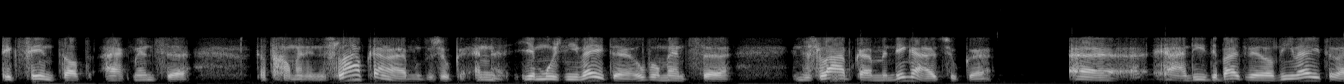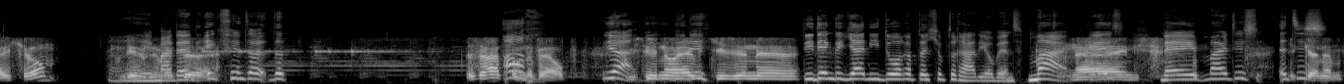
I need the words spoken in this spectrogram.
ik vind dat eigenlijk mensen dat gewoon maar in de slaapkamer uit moeten zoeken. En eh, je moest niet weten hoeveel mensen in de slaapkamer dingen uitzoeken... eh, ja, die de buitenwereld niet weten, weet je wel. Nee, maar dat, eh, ik vind dat... dat Dat is Aad van der Veld. ja, Die stuurt nou die- eventjes een... eh, Die denkt dat jij niet door hebt dat je op de radio bent. Maar, Nee, Kees, nee, maar het is... Het ik is ken hem.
